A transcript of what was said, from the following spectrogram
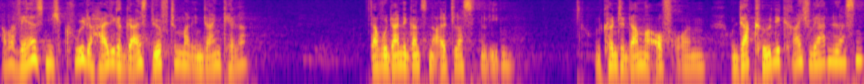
Aber wäre es nicht cool, der Heilige Geist dürfte mal in deinen Keller? Da, wo deine ganzen Altlasten liegen? Und könnte da mal aufräumen und da Königreich werden lassen?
